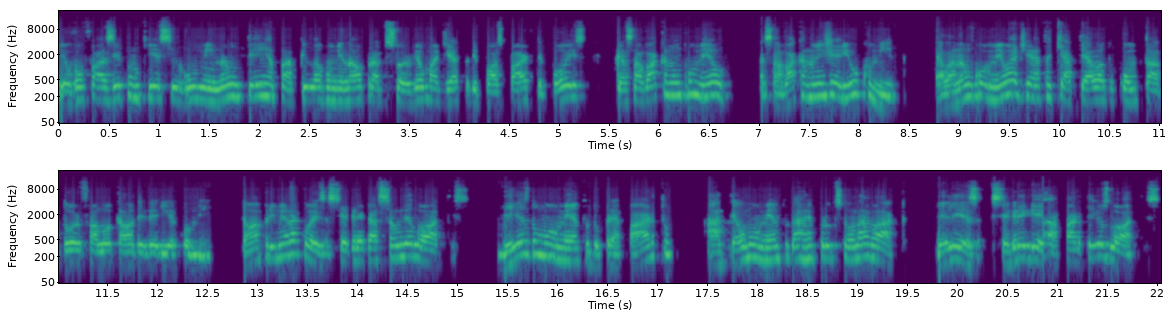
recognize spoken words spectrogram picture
eu vou fazer com que esse rumen não tenha papila ruminal para absorver uma dieta de pós-parto depois, porque essa vaca não comeu, essa vaca não ingeriu comida. Ela não comeu a dieta que a tela do computador falou que ela deveria comer. Então, a primeira coisa, segregação de lotes, desde o momento do pré-parto até o momento da reprodução da vaca. Beleza, segreguei, apartei os lotes.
